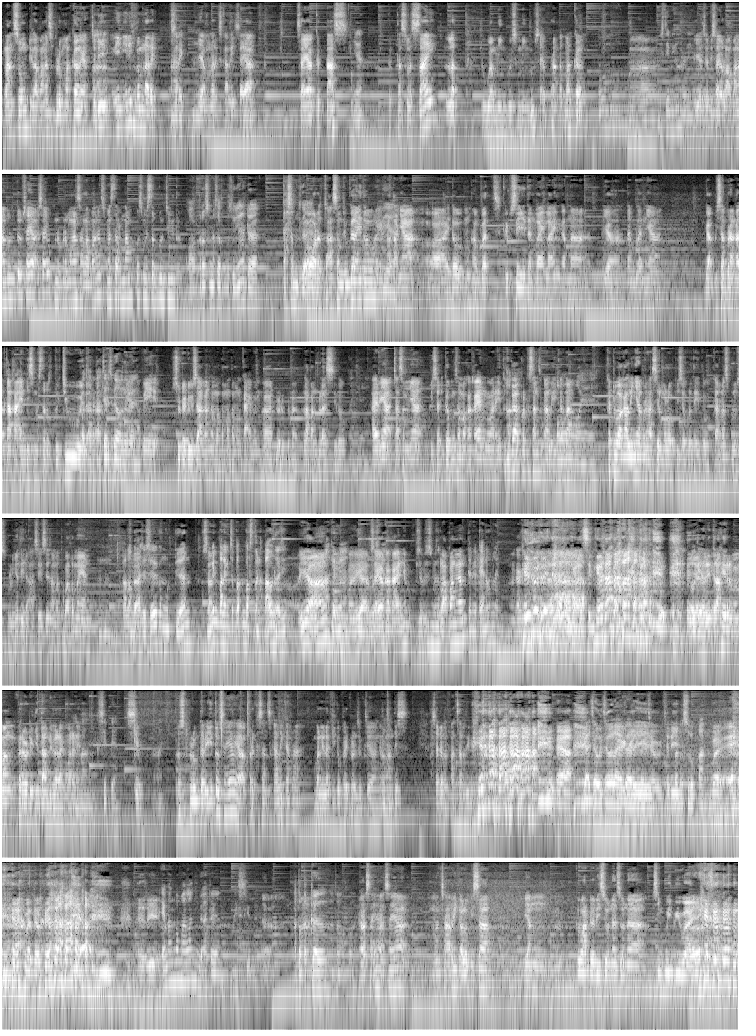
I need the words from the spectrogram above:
langsung di lapangan sebelum magang ya. Jadi ini, ini juga menarik. Menarik. Ya menarik sekali. Saya saya ketas Ya. kita selesai let dua minggu seminggu saya berangkat magang Oh, Wah, istimewa iya jadi saya lapangan terus itu saya saya benar-benar mengasah lapangan semester 6 ke semester 7 itu Oh, terus semester tujuhnya ada tasem juga. oh kan? ada casem juga itu yang iya. katanya wah, itu menghambat skripsi dan lain-lain karena ya timelinenya nggak bisa berangkat KKN di semester 7 gitu Pacar kacer juga Iya, ya. tapi sudah diusahakan sama teman-teman KMMH 2018 itu. Akhirnya casemnya bisa digabung sama KKN kemarin. Itu juga berkesan sekali Oh, karena iya, iya. kedua kalinya berhasil melobi seperti itu. Karena sebelum sebelumnya tidak ACC sama departemen. Mm-mm. Kalau nggak ACC kemudian Sa- mungkin paling cepat empat setengah tahun nggak sih? Oh, iya. Akhirnya, oh, iya saya KKN-nya bisa-bisa semester 8 kan? Dan KKN online. KKN online. Nggak asing. Ya, Oke, jadi terakhir memang periode kita di kemarin ya. Memang sip ya. sip terus sebelum dari itu saya ya berkesan sekali karena kembali lagi ke background Jogja yang romantis saya dapat pacar juga ya Nggak jauh-jauh lah dari. Jadi- penelusupan. Ba- betul jadi Emang Pemalang nggak ada yang nice gitu? eh, Atau Tegal atau apa? eh, saya saya mencari kalau bisa yang keluar dari zona-zona singkui gue wae.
